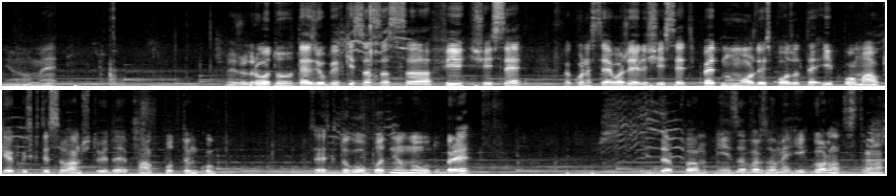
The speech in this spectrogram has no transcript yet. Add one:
нямаме. Между другото, тези обвивки са с FI 60 ако не се лъжа или 65, но може да използвате и по-малки, ако искате саламчето ви да е малко по-тънко. След като го оплътним много добре, издърпвам и завързваме и горната страна.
